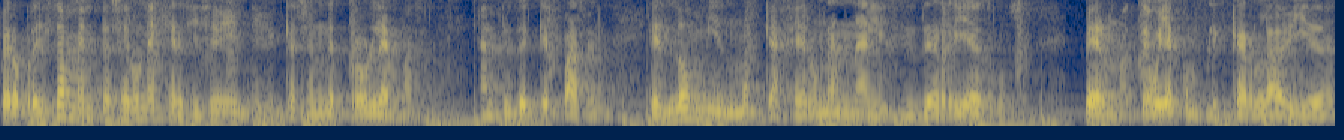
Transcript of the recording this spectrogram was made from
Pero precisamente hacer un ejercicio de identificación de problemas antes de que pasen es lo mismo que hacer un análisis de riesgos. Pero no te voy a complicar la vida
